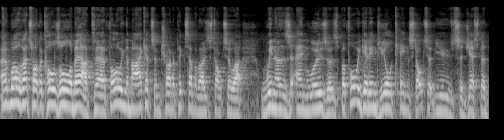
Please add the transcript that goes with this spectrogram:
Uh, well, that's what the call's all about, uh, following the markets and trying to pick some of those stocks who are winners and losers. Before we get into your 10 stocks that you've suggested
